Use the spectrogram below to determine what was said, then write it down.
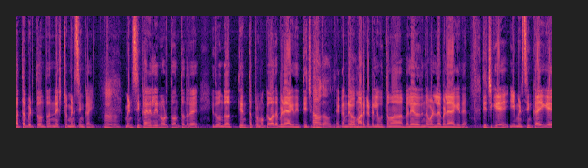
ಭತ್ತ ಬಿಡ್ತು ಅಂತಂದ್ರೆ ನೆಕ್ಸ್ಟ್ ಮೆಣಸಿನಕಾಯಿ. ಮೆಣಸಿನಕಾಯಿನಲ್ಲಿ ನೋಡ್ತು ಅಂತಂದ್ರೆ ಇದು ಒಂದು ಅತ್ಯಂತ ಪ್ರಮುಖವಾದ ಬೆಳೆ ಆಗಿದೆ ಇತ್ತೀಚೆಗೆ. ಯಾಕಂದ್ರೆ ಮಾರುಕಟ್ಟೆಯಲ್ಲಿ ಉತ್ತಮ ಬೆಲೆ ಇರೋದ್ರಿಂದ ಒಳ್ಳೆ ಬೆಳೆ ಆಗಿದೆ. ಇತ್ತೀಚೆಗೆ ಈ ಮೆಣಸಿನಕಾಯಿಗೆ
